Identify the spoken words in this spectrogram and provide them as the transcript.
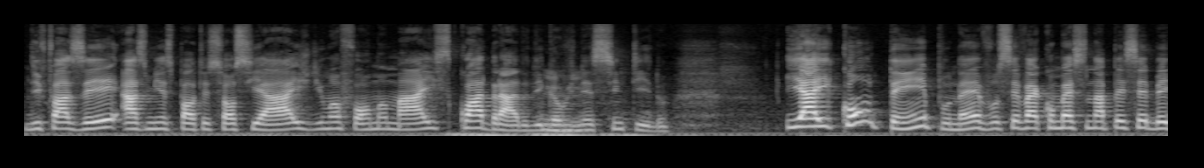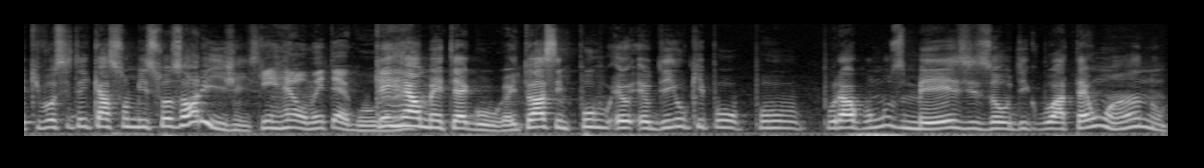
De fazer as minhas pautas sociais de uma forma mais quadrada, digamos, uhum. nesse sentido. E aí, com o tempo, né, você vai começando a perceber que você tem que assumir suas origens. Quem realmente é Guga. Quem né? realmente é Guga. Então, assim, por, eu, eu digo que por, por, por alguns meses, ou digo até um ano,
